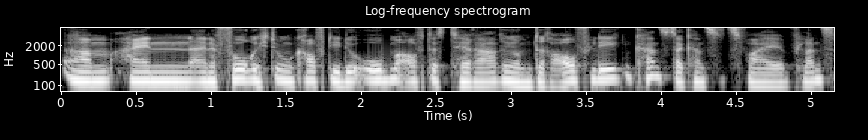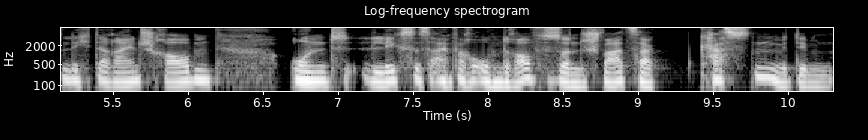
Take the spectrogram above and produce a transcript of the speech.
ähm, ein, eine Vorrichtung gekauft, die du oben auf das Terrarium drauflegen kannst. Da kannst du zwei Pflanzenlichter reinschrauben und legst es einfach oben drauf. So ein schwarzer Kasten mit dem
